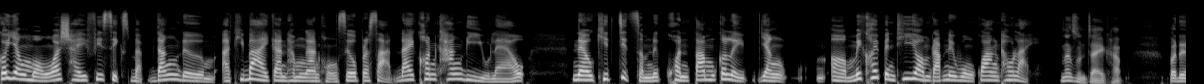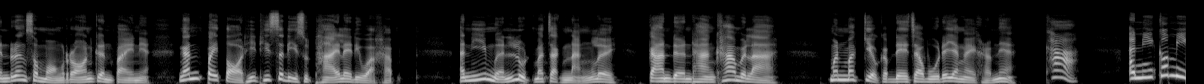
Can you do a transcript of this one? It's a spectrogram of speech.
ก็ยังมองว่าใช้ฟิสิกส์แบบดั้งเดิม อธิบายการทำงานของเซลล์ประสาทได้ค่อนข้างดีอยู่แล้ว แนวคิดจิตสำนึกควอนตัมก็เลยยังเอ่อไม่ค่อยเป็นที่ยอมรับในวงกว้างเท่าไหร่ น่าสนใจครับ ประเด็นเรื่องสมองร้อนเกินไปเนี่ย งั้นไปต่อที่ทฤษฎีสุดท้ายเลยดีกว่าครับ อันนี้เหมือนหลุดมาจากหนังเลย การเดินทางข้ามเวลา มันมาเกี่ยวกับเดจาวูได้ยังไงครับเนี่ย ค่ะ อันนี้ก็มี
